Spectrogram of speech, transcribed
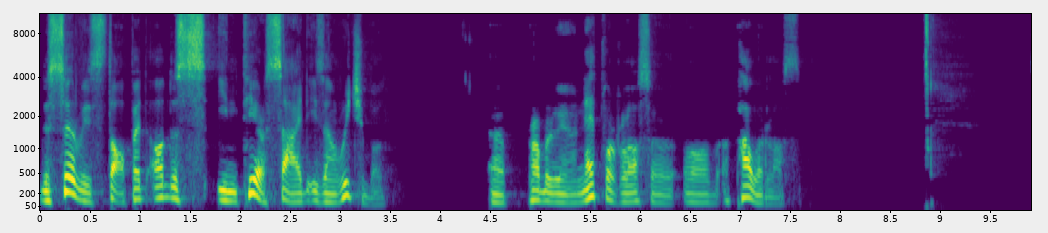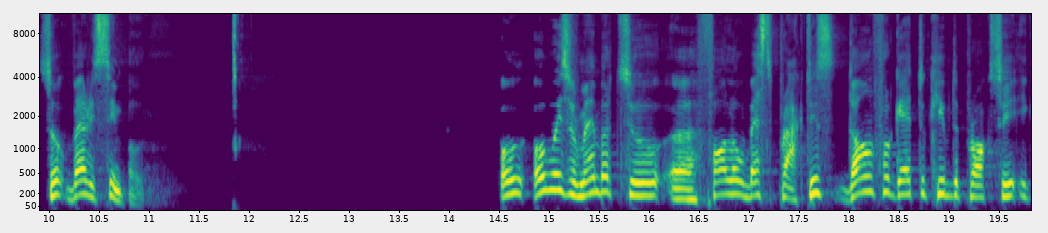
the service stopped, or the entire side is unreachable. Uh, probably a network loss or, or a power loss. So very simple. Always remember to uh, follow best practice. Don't forget to keep the proxy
